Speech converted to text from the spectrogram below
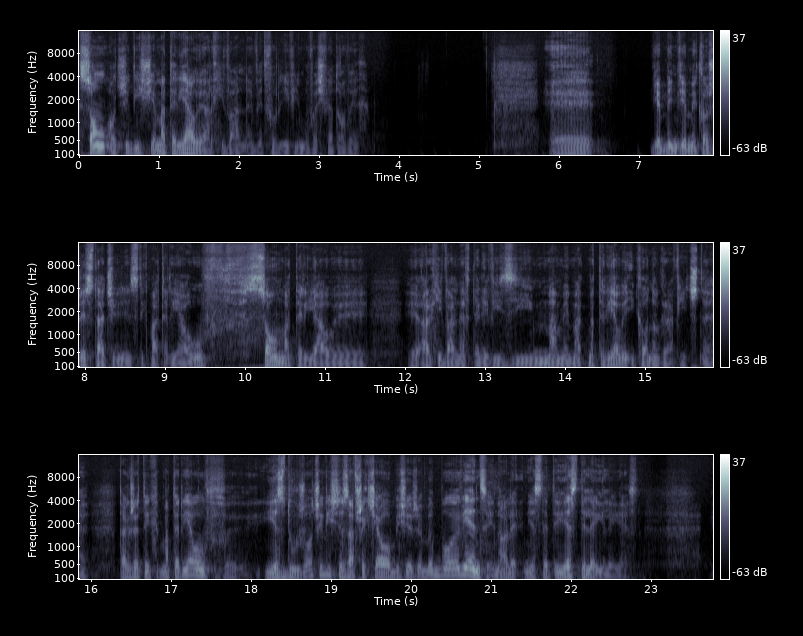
Są oczywiście materiały archiwalne Wytwórni Filmów Oświatowych. E, nie będziemy korzystać z tych materiałów. Są materiały e, archiwalne w telewizji, mamy ma- materiały ikonograficzne. Także tych materiałów e, jest dużo. Oczywiście zawsze chciałoby się, żeby było więcej, no ale niestety jest tyle, ile jest. E,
